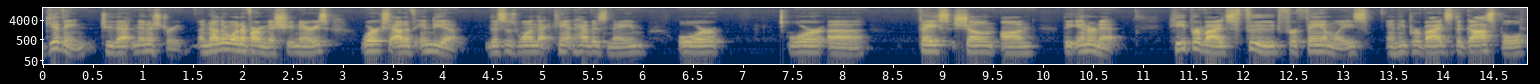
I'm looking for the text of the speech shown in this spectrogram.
giving to that ministry. Another one of our missionaries works out of India. This is one that can't have his name or or face shown on the internet. He provides food for families and he provides the gospel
